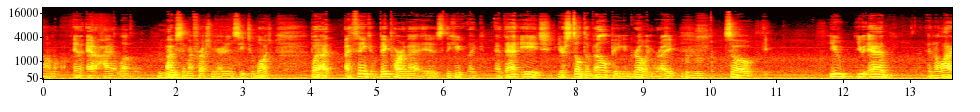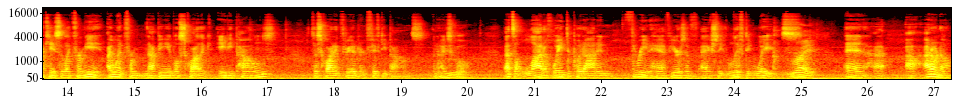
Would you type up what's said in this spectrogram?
um, and at a higher level. Mhm. Obviously, my freshman year I didn't see too much, but I, I think a big part of that is the like at that age you're still developing and growing, right? So you you add in a lot of cases like for me, I went from not being able to squat like 80 pounds to squatting 350 pounds in high Mhm. school. That's a lot of weight to put on in three and a half years of actually lifting weights right. and I, I, I don't know.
